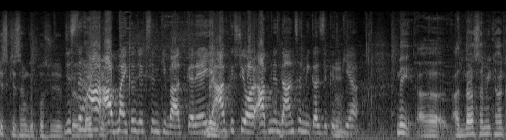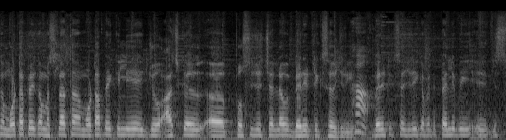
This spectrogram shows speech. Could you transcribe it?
किस किस्म के प्रोसीजर जिस तरह आप माइकल जैक्सन की बात करें या आप किसी और आपने दान समी का ज़िक्र हम्म। किया नहीं अदनान समी खां का मोटापे का मसला था। मोटापे के लिए जो आजकल प्रोसीजर चल रहा है वो बेरेटिक सर्जरी हाँ। बेरेटिक सर्जरी का मैंने पहले भी इस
